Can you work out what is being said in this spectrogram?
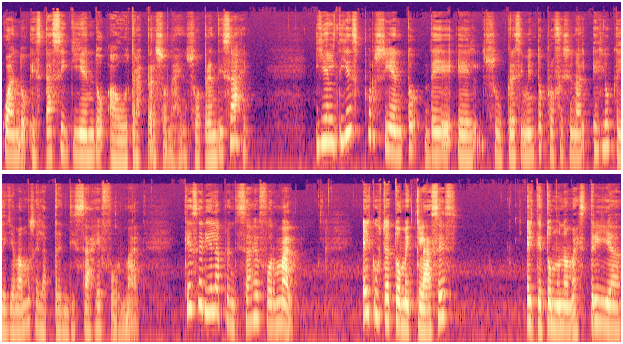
cuando está siguiendo a otras personas en su aprendizaje. Y el 10% de su crecimiento profesional es lo que le llamamos el aprendizaje formal. ¿Qué sería el aprendizaje formal? el que usted tome clases, el que tome una maestría,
